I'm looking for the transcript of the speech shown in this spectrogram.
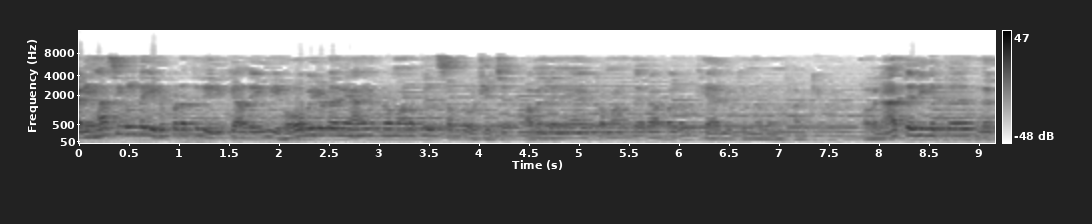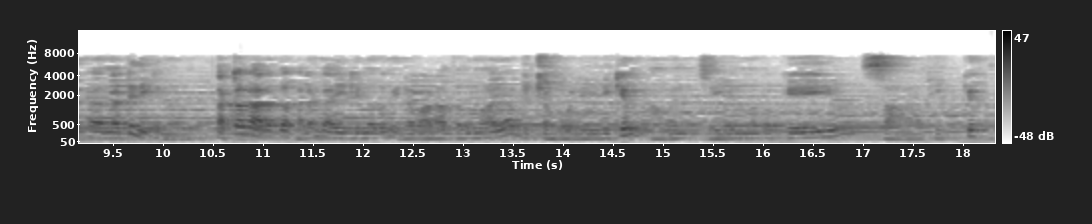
പരിഹാസികളുടെ ഇരിപ്പിടത്തിൽ ഇരിക്കാതെയും യഹോവയുടെ ന്യായപ്രമാണത്തിൽ സന്തോഷിച്ച് അവന്റെ ന്യായ പ്രമാണത്തെ രാപ്പകൽ ധ്യാനിക്കുന്നവൻ ഭാഗ്യമാണ് അവൻ ആറ്റരികത്ത് നട്ടിരിക്കുന്നതും തക്ക കാലത്ത് ഫലം കായ്ക്കുന്നതും ഇടപാടാത്തതുമായ വൃക്ഷം പോലെയിരിക്കും അവൻ ചെയ്യുന്നതൊക്കെയും സാധിക്കും.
